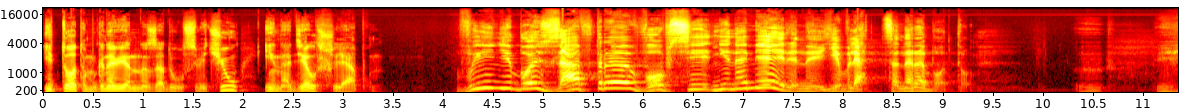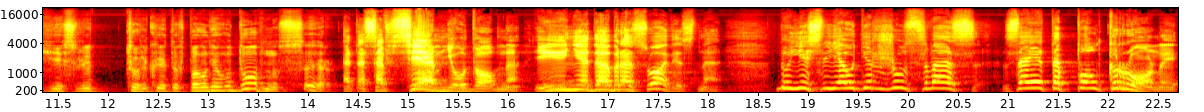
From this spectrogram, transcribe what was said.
и тот мгновенно задул свечу и надел шляпу. Вы, небось, завтра вовсе не намерены являться на работу. Если только это вполне удобно, сэр. Это совсем неудобно и недобросовестно. Но если я удержу с вас за это полкроны,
